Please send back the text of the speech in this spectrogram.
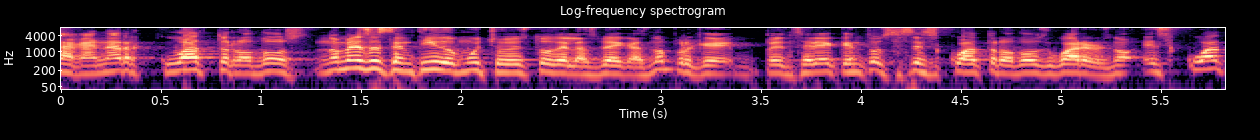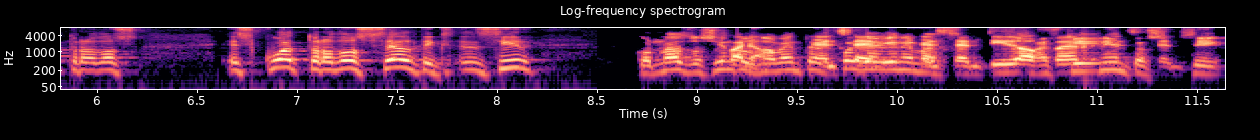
a ganar 4-2. No me hace sentido mucho esto de Las Vegas, ¿no? Porque pensaría que entonces es 4-2 Warriors. No, es 4-2. Es 4-2 Celtics. Es decir, con más 290 después ya viene más, el sentido 500. El, sí.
